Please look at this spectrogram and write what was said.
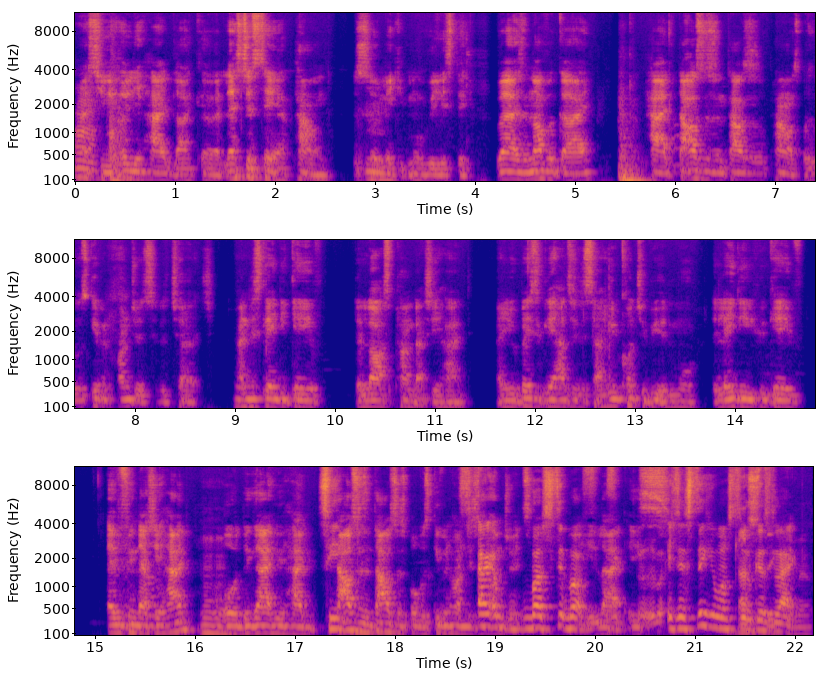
and Mm. she only had like a let's just say a pound, just to Mm. make it more realistic. Whereas another guy had thousands and thousands of pounds, but he was giving hundreds to the church. And this lady gave the last pound that she had. and you basically had to decide who contributed more: the lady who gave everything that she had, Mhm. or the guy who had See- thousands and thousands but was giving hundreds and Uh, hundreds. but still, but Like, it's, it's- a sticky one still because like man.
